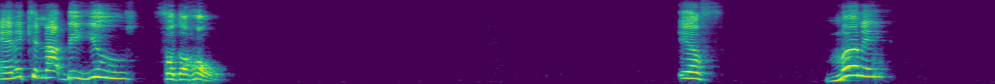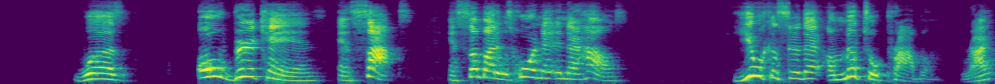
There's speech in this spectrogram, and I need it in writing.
and it cannot be used for the whole. If money was old beer cans and socks and somebody was hoarding that in their house, you would consider that a mental problem, right?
